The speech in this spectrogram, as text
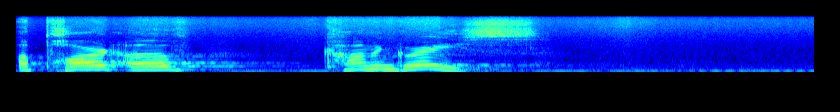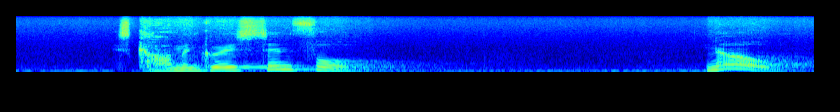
a part of common grace? Is common grace sinful? No.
